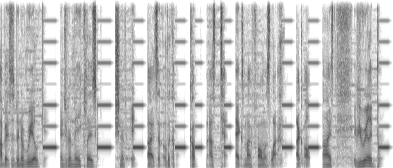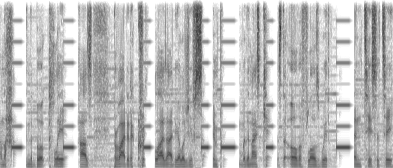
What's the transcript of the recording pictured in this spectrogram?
Habits has been a real game changer for me. Clear's collection of insights and other content has 10x my performance like hashtag optimized. If you really break down the hacks in the book, Clear has provided a crystallized ideology of self-improvement with a nice cadence that overflows with authenticity.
